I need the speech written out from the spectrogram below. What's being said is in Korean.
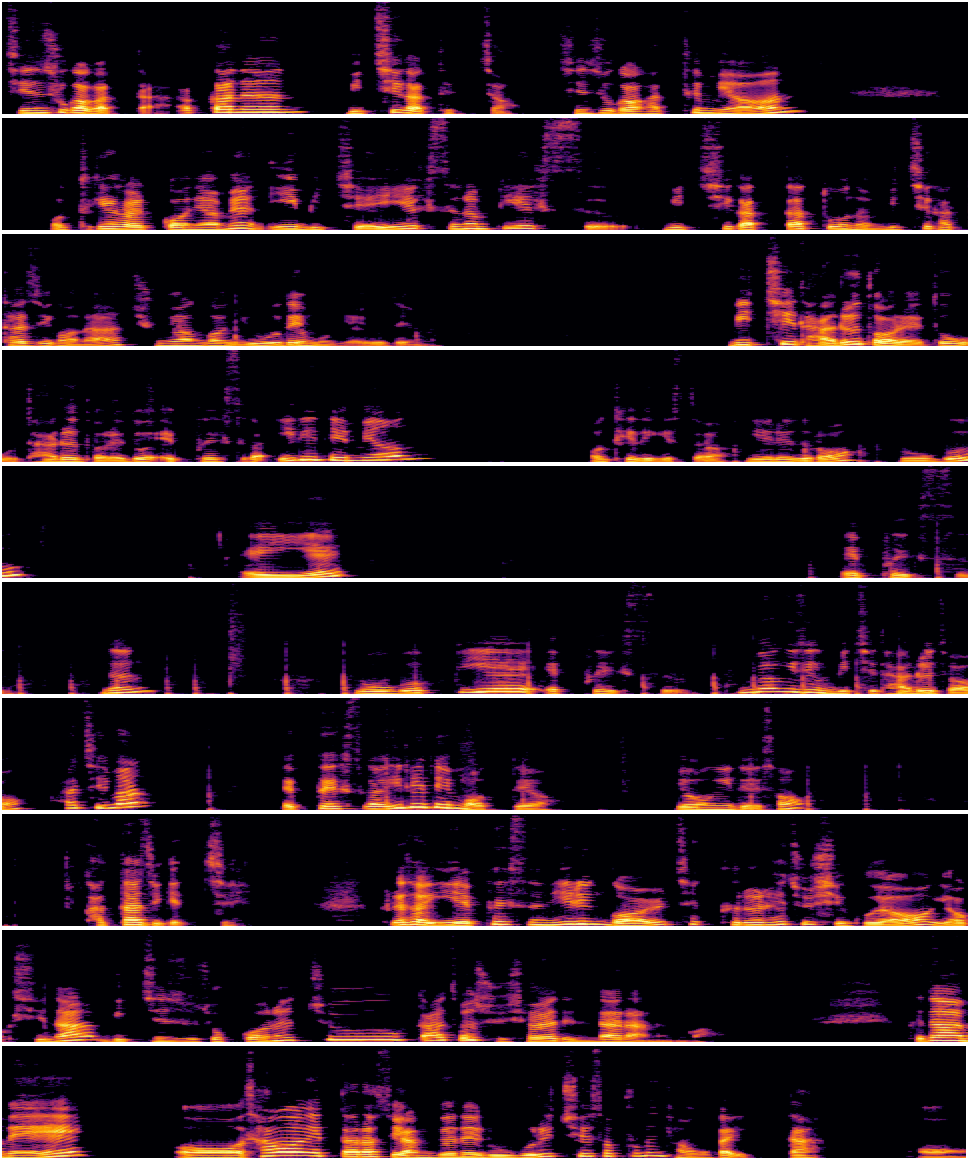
진수가 같다. 아까는 밑이 같았죠. 진수가 같으면 어떻게 갈 거냐면 이 밑이 AX는 BX, 밑이 같다 또는 밑이 같아지거나 중요한 건 요 대목이야, 요 대목. 밑이 다르더라도 다르더라도 fx가 1이 되면 어떻게 되겠어요? 예를 들어 로그 a의 fx는 로그 b의 fx 분명히 지금 밑이 다르죠. 하지만 fx가 1이 되면 어때요? 0이 돼서 같아지겠지. 그래서 이 fx는 1인 걸 체크를 해주시고요. 역시나 밑진수 조건을 쭉 따져주셔야 된다라는 거. 그 다음에 어, 상황에 따라서 양변의 로그를 취해서 푸는 경우가 있다.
